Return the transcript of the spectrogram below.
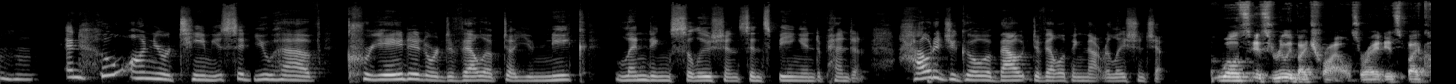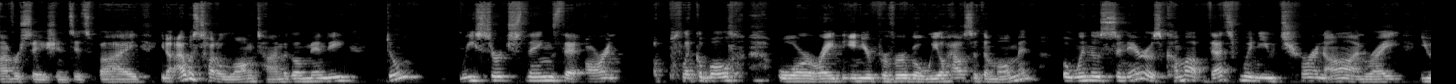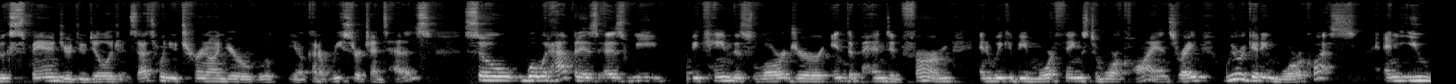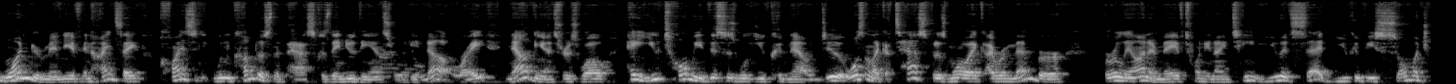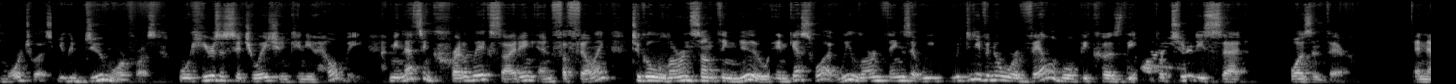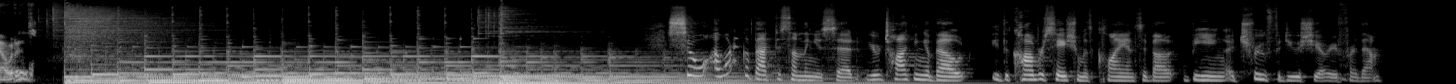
Mm-hmm. And who on your team, you said you have created or developed a unique lending solution since being independent. How did you go about developing that relationship? Well, it's, it's really by trials, right? It's by conversations. It's by, you know, I was taught a long time ago, Mindy, don't research things that aren't applicable or right in your proverbial wheelhouse at the moment. But when those scenarios come up, that's when you turn on, right? You expand your due diligence. That's when you turn on your, you know, kind of research antennas. So what would happen is as we became this larger independent firm and we could be more things to more clients, right? We were getting more requests. And you wonder, Mindy, if in hindsight, clients wouldn't come to us in the past because they knew the answer would be no, right? Now the answer is, well, hey, you told me this is what you could now do. It wasn't like a test, but it was more like I remember early on in May of 2019, you had said you could be so much more to us. You could do more for us. Well, here's a situation. Can you help me? I mean, that's incredibly exciting and fulfilling to go learn something new. And guess what? We learned things that we, we didn't even know were available because the opportunity set wasn't there. And now it is. So I want to go back to something you said. You're talking about the conversation with clients about being a true fiduciary for them.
